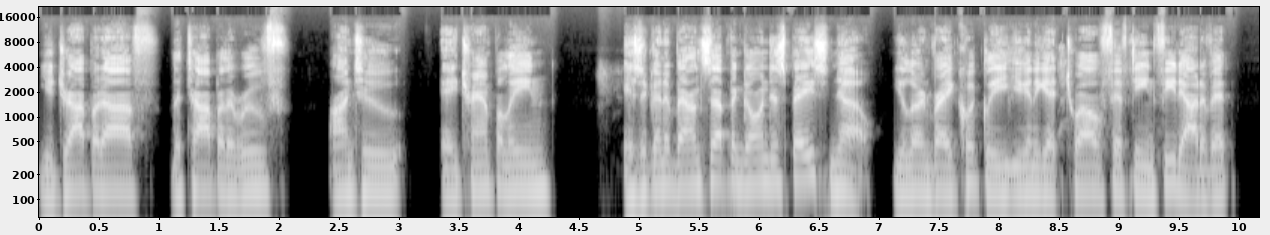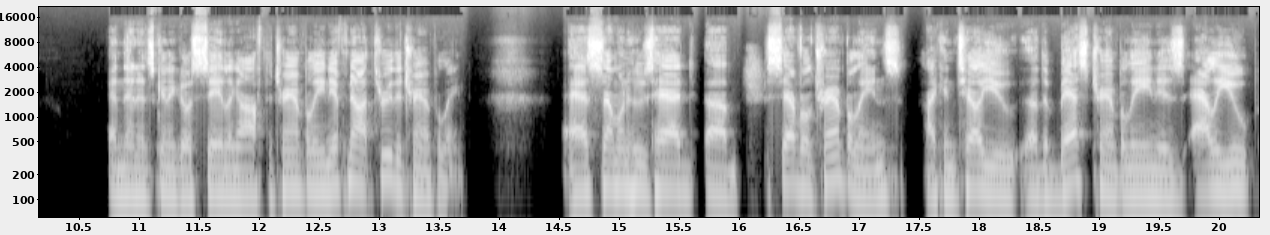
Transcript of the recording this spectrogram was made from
you drop it off the top of the roof onto a trampoline. Is it going to bounce up and go into space? No. You learn very quickly you're going to get 12, 15 feet out of it, and then it's going to go sailing off the trampoline, if not through the trampoline. As someone who's had uh, several trampolines, I can tell you uh, the best trampoline is Alley Oop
